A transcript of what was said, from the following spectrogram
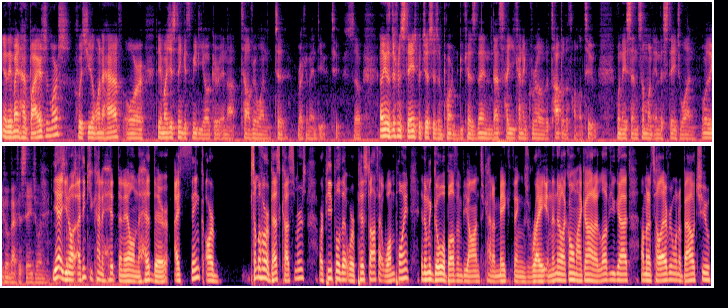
you know they might have buyer's remorse, which you don't want to have, or they might just think it's mediocre and not tell everyone to recommend you to. So I think it's a different stage, but just as important because then that's how you kind of grow the top of the funnel too. When they send someone into stage one or they go back to stage one. Yeah, you know, I think you kind of hit the nail on the head there. I think our some of our best customers are people that were pissed off at one point and then we go above and beyond to kind of make things right and then they're like oh my god i love you guys i'm going to tell everyone about you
